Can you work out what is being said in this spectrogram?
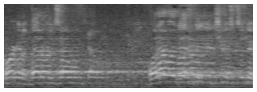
work in a veterans home, whatever it is that you choose to do.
